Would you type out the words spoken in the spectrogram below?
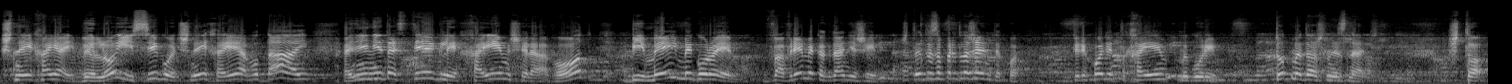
Шней хаяй. Вело и сигует шней хаяй авутай. Они не достигли хаим шеля. Вот. Бимей мегуреем во время, когда они жили. Что это за предложение такое? Переходит хаим мегурим. Тут мы должны знать, что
